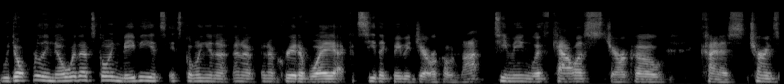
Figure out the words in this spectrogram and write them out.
we don't really know where that's going. Maybe it's it's going in a, in a in a creative way. I could see like maybe Jericho not teaming with Callis. Jericho kind of turns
